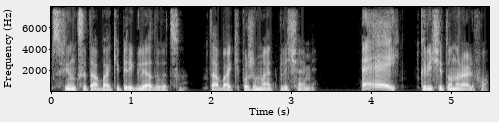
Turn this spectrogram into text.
Сфинкс и табаки переглядываются. Табаки пожимает плечами. «Эй!» — кричит он Ральфу.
